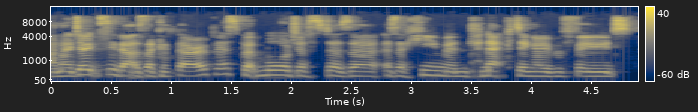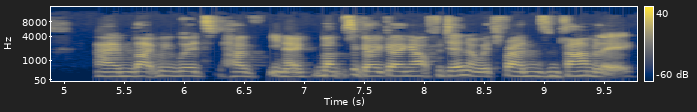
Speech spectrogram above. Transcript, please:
And I don't see that as like a therapist, but more just as a, as a human connecting over food, um, like we would have, you know, months ago going out for dinner with friends and family.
